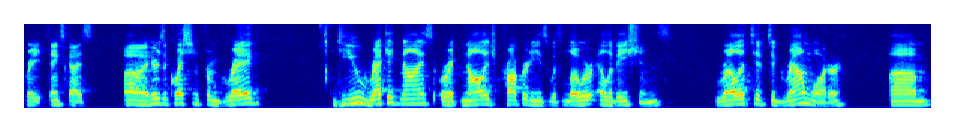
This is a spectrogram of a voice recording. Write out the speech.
Great, thanks guys. Uh, here's a question from Greg. Do you recognize or acknowledge properties with lower elevations relative to groundwater um,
